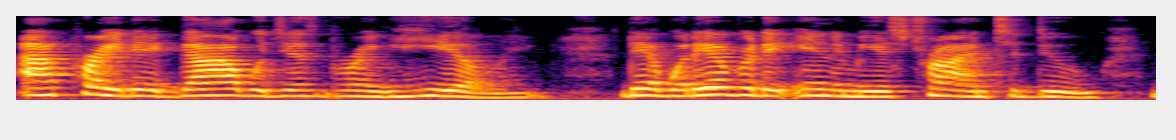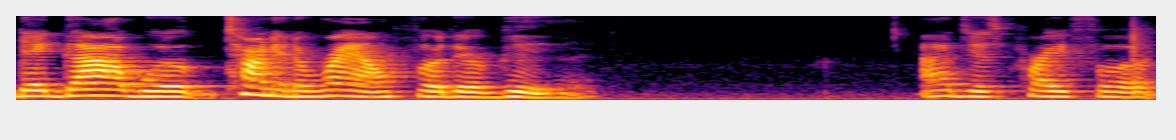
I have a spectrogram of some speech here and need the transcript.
I pray that God would just bring healing. That whatever the enemy is trying to do, that God will turn it around for their good. I just pray for,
